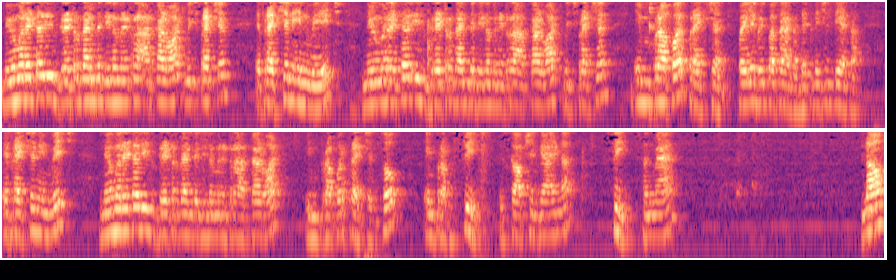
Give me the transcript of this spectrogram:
numerator is greater than the denominator are called what which fraction a fraction in which numerator is greater than the denominator are called what which fraction improper fraction पहले भी बताया था डेफिनेशन दिया था। A fraction in which numerator is greater than the denominator are what improper fraction so improper C इसका ऑप्शन क्या आएगा? सी समझ में आया? Now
